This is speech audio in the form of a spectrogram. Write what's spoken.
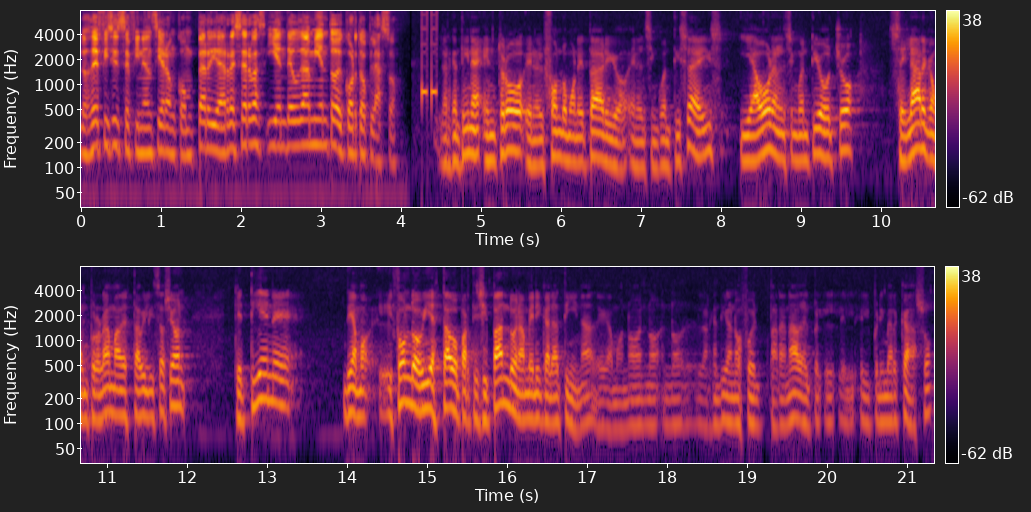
Los déficits se financiaron con pérdida de reservas y endeudamiento de corto plazo. La Argentina entró en el Fondo Monetario en el 56 y ahora en el 58 se larga un programa de estabilización que tiene digamos, el fondo había estado participando en América Latina, digamos, no, no, no, la Argentina no fue para nada el, primer caso,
